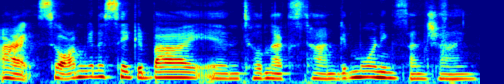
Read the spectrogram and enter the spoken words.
All right, so I'm going to say goodbye until next time. Good morning, sunshine.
